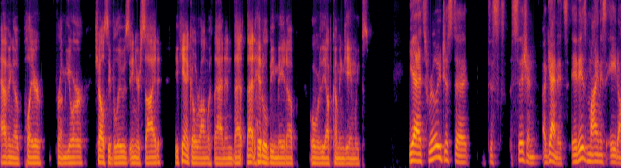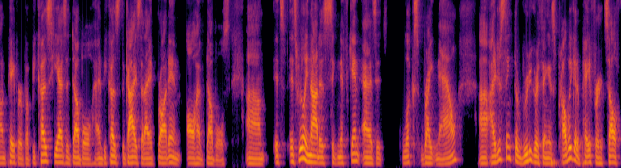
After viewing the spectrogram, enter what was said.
having a player from your Chelsea Blues in your side, you can't go wrong with that. And that that hit will be made up over the upcoming game weeks. Yeah, it's really just a decision. Again, it's it is minus eight on paper, but because he has a double and because the guys that I brought in all have doubles, um, it's it's really not as significant as it looks right now. Uh, I just think the Rudiger thing is probably going to pay for itself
